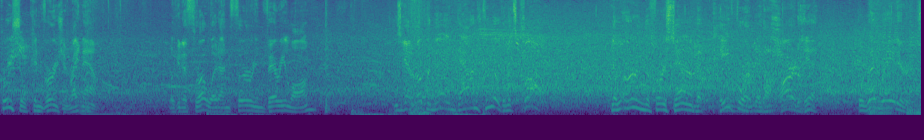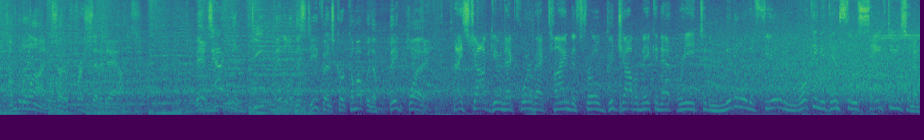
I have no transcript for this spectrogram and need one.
crucial conversion right now. Looking to throw it on third and very long. He's got an open man downfield, and it's caught. He'll earn the first down, but pay for it with a hard hit. The Red Raiders come to the line to start a fresh set of downs. They attack the deep middle of this defense, Kirk, come up with a big play. Nice job giving that quarterback time to throw. Good job of making that read to the middle of the field and working against those safeties, and a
